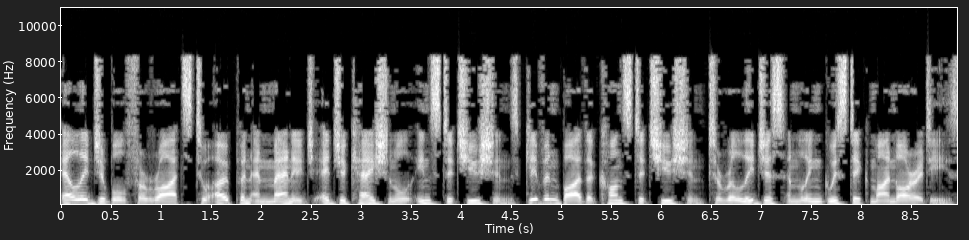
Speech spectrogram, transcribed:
eligible for rights to open and manage educational institutions given by the Constitution to religious and linguistic minorities.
